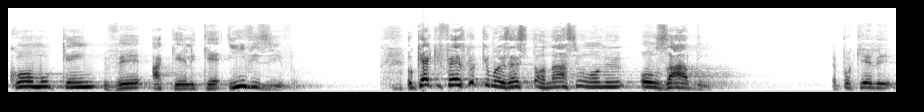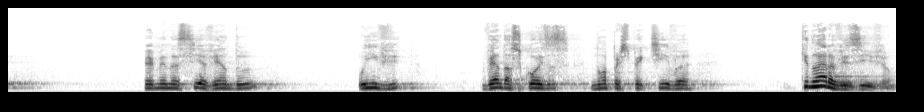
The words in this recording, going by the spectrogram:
como quem vê aquele que é invisível. O que é que fez com que Moisés se tornasse um homem ousado? É porque ele permanecia vendo, o, vendo as coisas numa perspectiva que não era visível.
